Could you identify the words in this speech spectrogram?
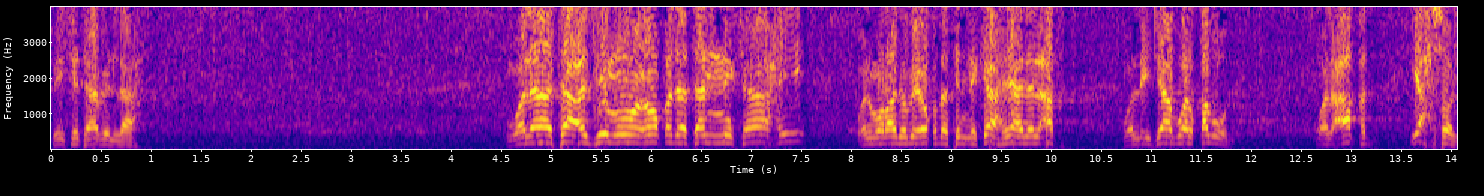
في كتاب الله. ولا تعزموا عقدة النكاح والمراد بعقدة النكاح يعني العقد والإيجاب والقبول. والعقد يحصل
